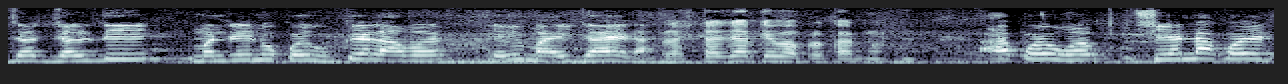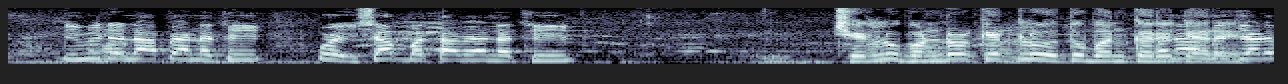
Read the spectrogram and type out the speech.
જલ્દી મંડળીનું કોઈ ઉકેલ આવે એવી મારી જાહેરાત. ભ્રષ્ટાચાર કેવા પ્રકારનો છે? આ કોઈ શેરના કોઈ ડિવિડન્ડ આપ્યા નથી કોઈ હિસાબ બતાવ્યા નથી. છેલ્લું ભંડોળ કેટલું હતું બંધ કર્યું ત્યારે? જ્યારે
